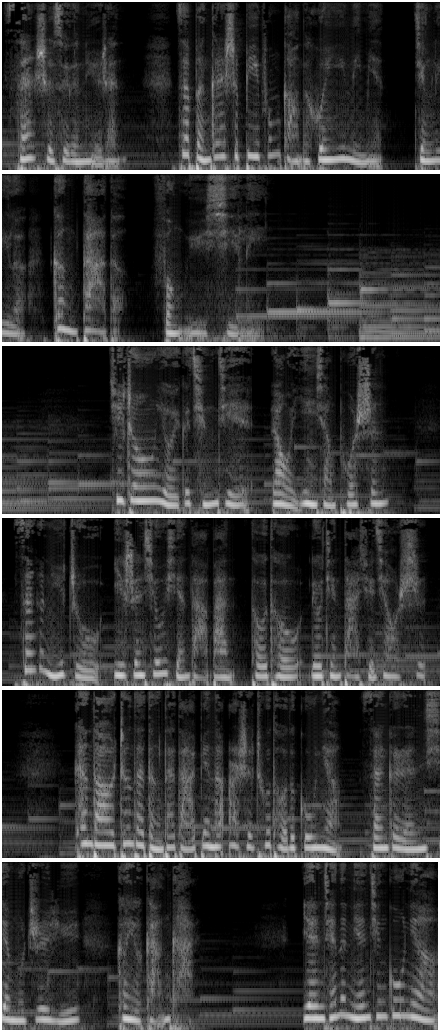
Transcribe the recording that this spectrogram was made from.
三十岁的女人。在本该是避风港的婚姻里面，经历了更大的风雨洗礼。剧中有一个情节让我印象颇深：三个女主一身休闲打扮，偷偷溜进大学教室，看到正在等待答辩的二十出头的姑娘，三个人羡慕之余更有感慨。眼前的年轻姑娘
